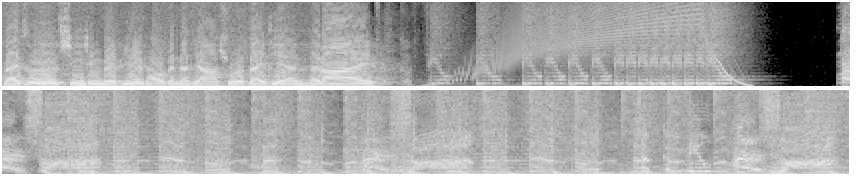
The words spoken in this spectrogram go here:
来自星星的 DJ 桃跟大家说再见，拜拜。倍爽，倍爽，这个 feel 倍爽。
